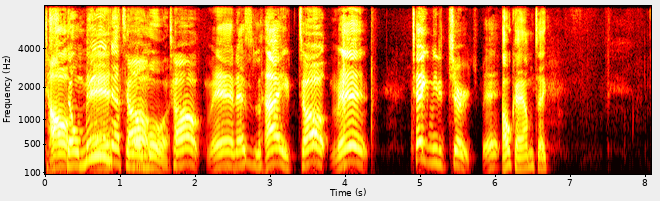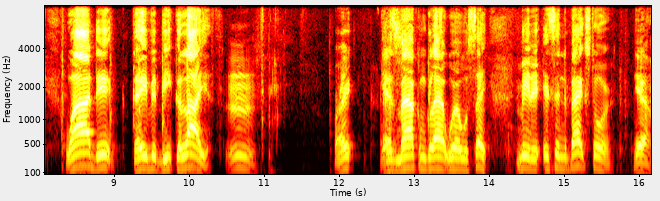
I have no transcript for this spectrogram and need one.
Talk. don't mean man. nothing Talk, no more. Talk, man. That's life. Talk, man. Take me to church, man. Okay, I'm gonna take. Why did David beat Goliath? Mm. Right, Yes. as Malcolm Gladwell would say, meaning it's in the backstory. Yeah.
